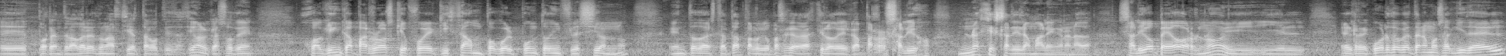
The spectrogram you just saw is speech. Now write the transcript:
eh, por entrenadores de una cierta cotización. El caso de Joaquín Caparrós, que fue quizá un poco el punto de inflexión ¿no? en toda esta etapa. Lo que pasa es que la verdad es que lo de Caparrós salió, no es que saliera mal en Granada, salió peor, ¿no? Y, el, el, recuerdo que tenemos aquí de él,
